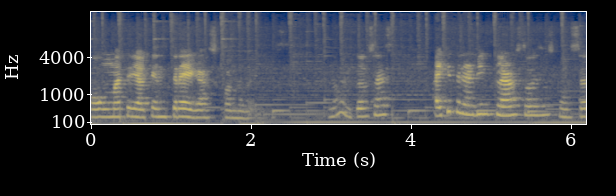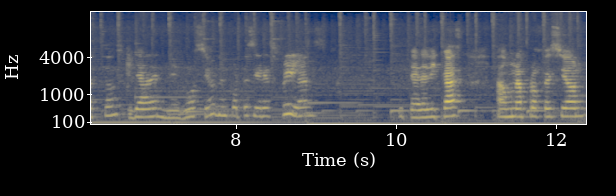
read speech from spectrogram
o un material que entregas cuando vendes. Entonces, hay que tener bien claros todos esos conceptos ya de negocio, no importa si eres freelance y te dedicas a una profesión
